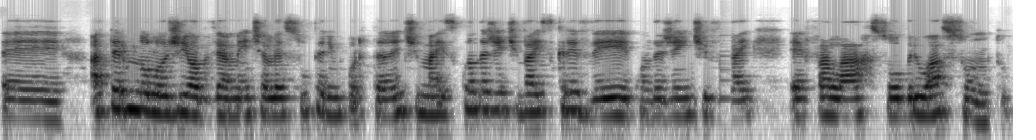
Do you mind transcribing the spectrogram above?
é, a terminologia, obviamente, ela é super importante, mas quando a gente vai escrever, quando a gente vai é, falar sobre o assunto,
